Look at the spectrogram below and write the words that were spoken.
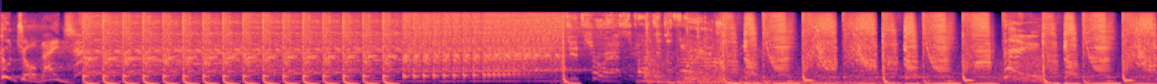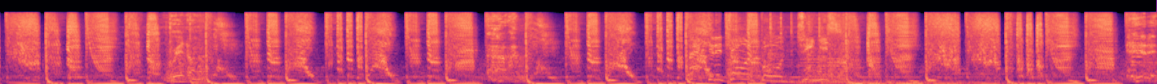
Good job, lads. Rhythm. Back to the drawing board, genius. Hit it.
